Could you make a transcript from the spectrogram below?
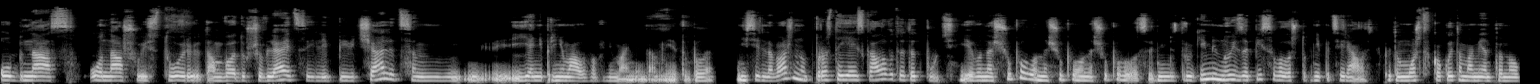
об нас, о нашу историю там воодушевляется или печалится, я не принимала во внимание, да, мне это было не сильно важно, просто я искала вот этот путь. Я его нащупывала, нащупывала, нащупывала с одними, с другими, ну и записывала, чтобы не потерялась. Поэтому, может, в какой-то момент оно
